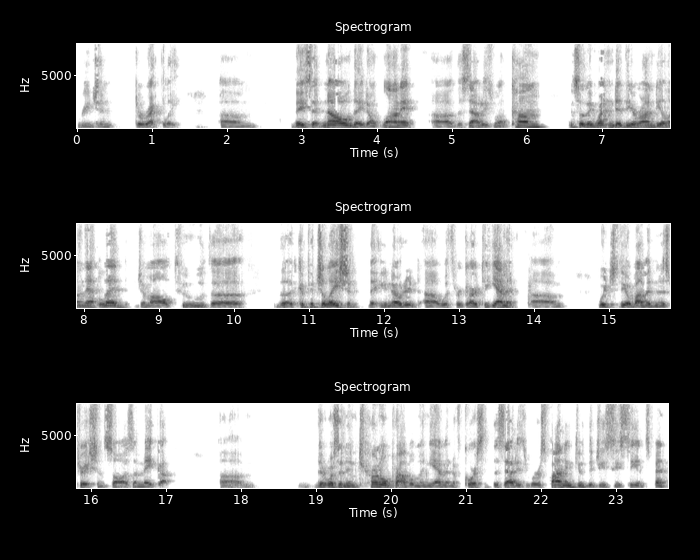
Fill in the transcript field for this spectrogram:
region directly. Um, they said no, they don't want it. Uh, the Saudis won't come. And so they went and did the Iran deal, and that led Jamal to the the capitulation that you noted uh, with regard to Yemen, um, which the Obama administration saw as a makeup. Um, there was an internal problem in Yemen, of course, that the Saudis were responding to. The GCC had spent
